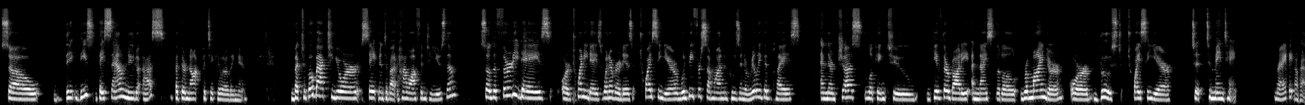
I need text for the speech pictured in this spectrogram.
So the, these they sound new to us, but they're not particularly new. But to go back to your statement about how often to use them, so the 30 days or 20 days, whatever it is, twice a year would be for someone who's in a really good place and they're just looking to give their body a nice little reminder or boost twice a year to, to maintain, right? Okay.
